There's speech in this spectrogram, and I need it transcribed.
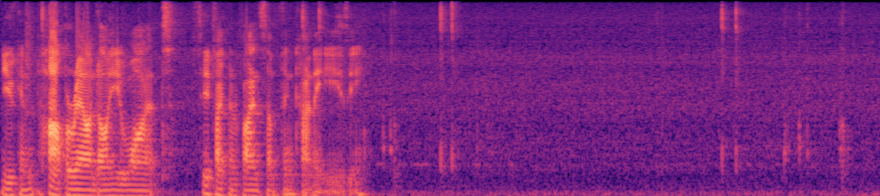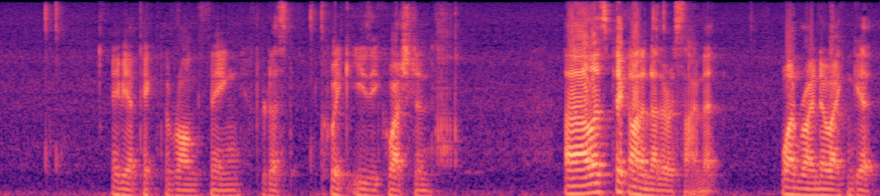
you can hop around all you want. See if I can find something kind of easy. Maybe I picked the wrong thing for just quick, easy question. Uh, let's pick on another assignment. One where I know I can get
